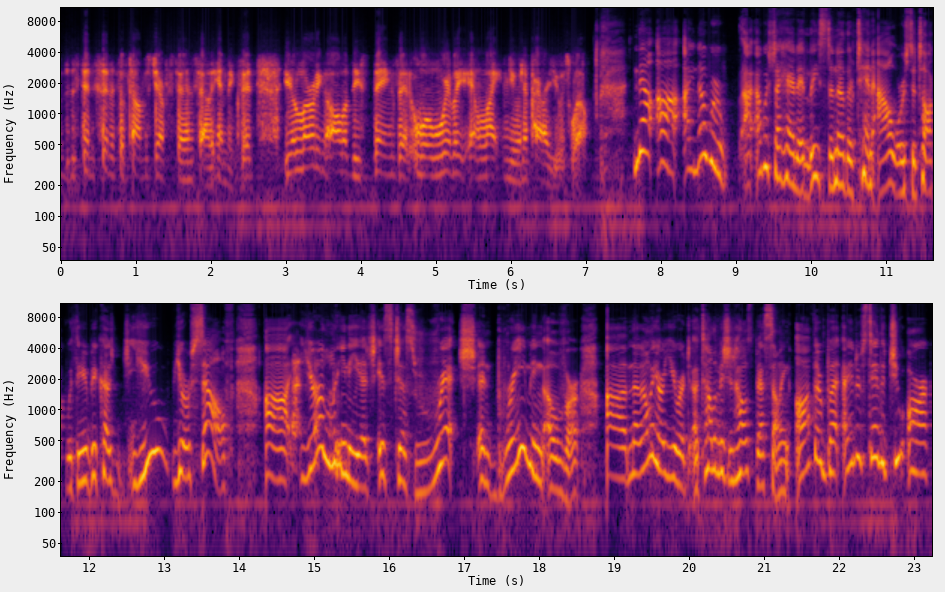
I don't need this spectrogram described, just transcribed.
the descendants of Thomas Jefferson and Sally Hemings. And you're learning all of these things that will really enlighten you and empower you as well. Now, uh, I know we're, I, I wish I had at least another 10 hours hours to talk with you because you yourself, uh, your lineage is just rich and breaming over. Uh, not only are you a, a television host, best-selling author, but I understand that you are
